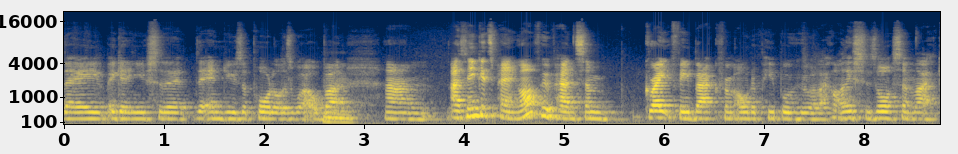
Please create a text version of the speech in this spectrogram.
they are getting used to the, the end user portal as well. But Mm. um, I think it's paying off. We've had some great feedback from older people who are like, "Oh, this is awesome! Like,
